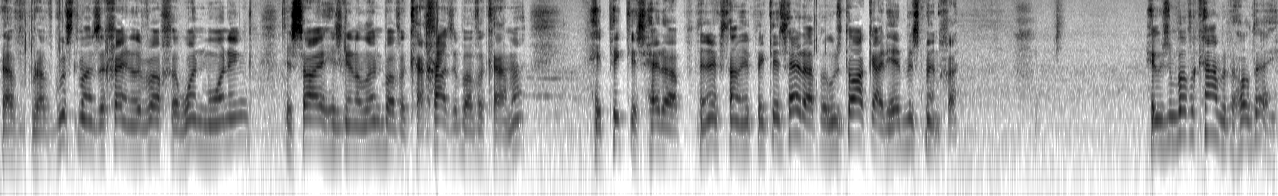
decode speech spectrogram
Rav, Rav Gustman Zechayin Levracha, one morning, decided he's going to learn Bava Kachaza Bava Kama. He picked his head up. The next time he picked his head up, it was dark out. He had missed Mincha. He was in Bava Kama the whole day.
